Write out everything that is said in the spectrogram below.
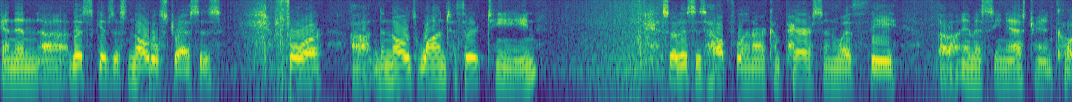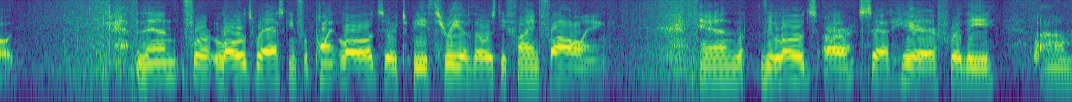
and then uh, this gives us nodal stresses for uh, the nodes 1 to 13. So this is helpful in our comparison with the uh, MSC Nastran code. Then for loads, we're asking for point loads. There are to be three of those defined following. And the, loads are set here for the um,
